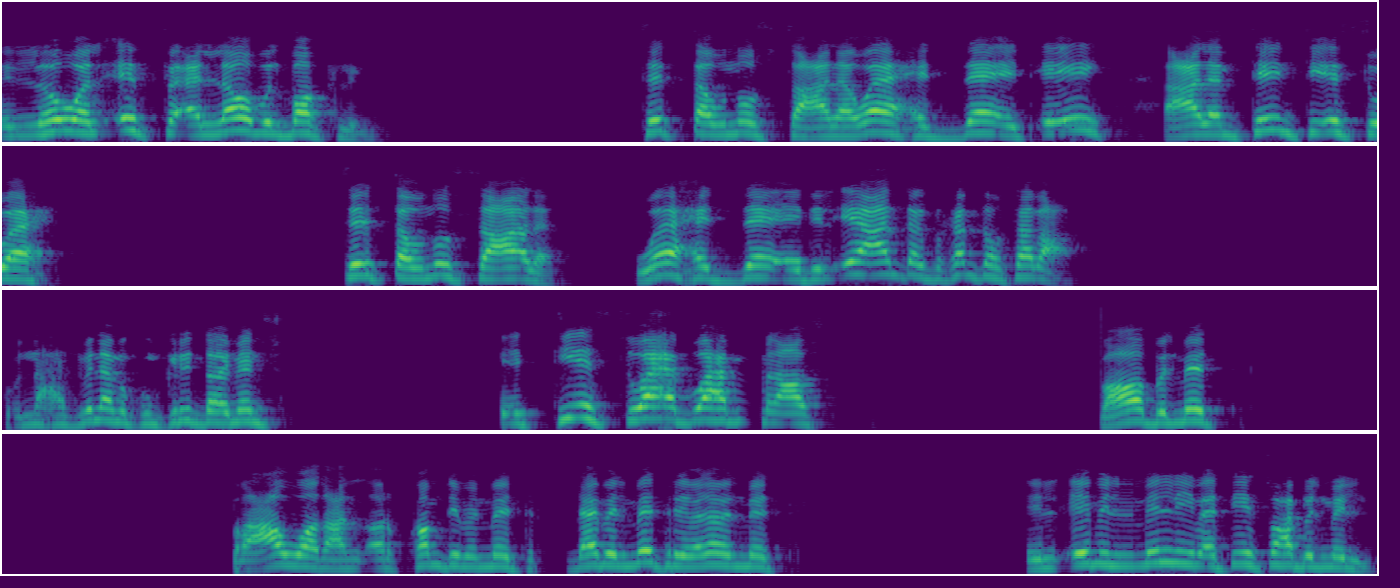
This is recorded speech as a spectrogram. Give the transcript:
اللي هو ال F allowable buckling 6 ونص على 1 زائد a على 200 ts 1 6 ونص على 1 زائد ال a عندك بخمسة وسبعة. كنا حاسبينها من concrete dimension ال ts 1 بواحد من 10 بعوض بالمتر. بعوض عن الأرقام دي بالمتر. ده بالمتر يبقى ده بالمتر. ال a بالملي يبقى ts 1 بالملي.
